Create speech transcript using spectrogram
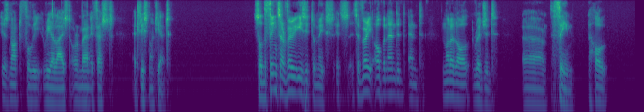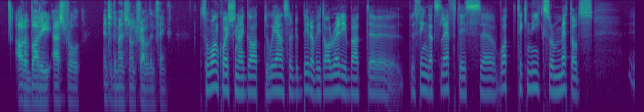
is not fully realized or manifest, at least not yet. So the things are very easy to mix. It's it's a very open-ended and not at all rigid uh, theme. The whole out-of-body astral interdimensional traveling thing. So one question I got, we answered a bit of it already, but uh, the thing that's left is uh, what techniques or methods uh,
